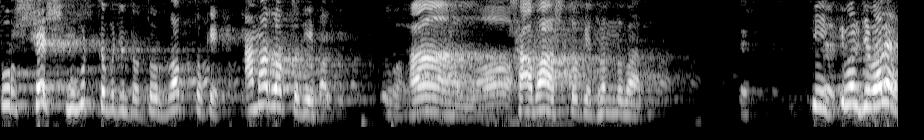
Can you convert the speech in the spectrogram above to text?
তোর শেষ মুহূর্ত পর্যন্ত তোর রক্তকে আমার রক্ত দিয়ে পালছে। সুবহানাল্লাহ। সাবাস তোকে ধন্যবাদ। কি কি বলছি বলেন?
